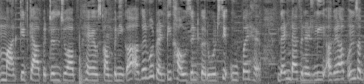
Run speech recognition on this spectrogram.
मार्केट कैपिटल जो आप है उस कंपनी का अगर वो ट्वेंटी थाउज़ेंड करोड़ से ऊपर है देन डेफिनेटली अगर आप उन सब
